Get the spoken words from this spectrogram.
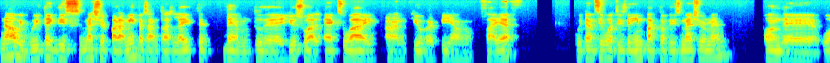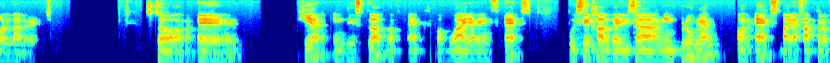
Now, if we take these measured parameters and translate them to the usual x, y, and q over p and phi f, we can see what is the impact of this measurement on the world average. So uh, here in this plot of x of y against x, we see how there is an improvement on x by a factor of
